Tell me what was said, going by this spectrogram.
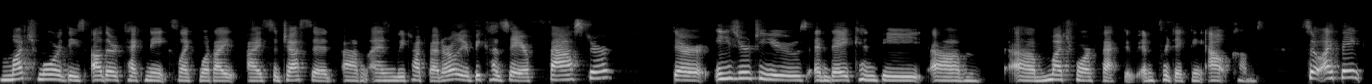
much more of these other techniques, like what I, I suggested um, and we talked about earlier, because they are faster, they're easier to use, and they can be um, uh, much more effective in predicting outcomes. So I think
